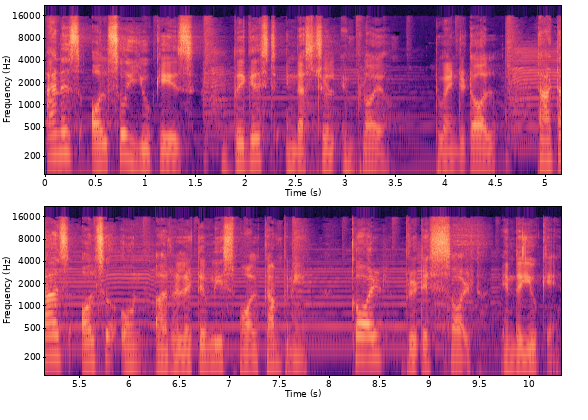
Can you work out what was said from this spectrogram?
and is also UK's biggest industrial employer. To end it all, Tata's also own a relatively small company called British Salt in the UK.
